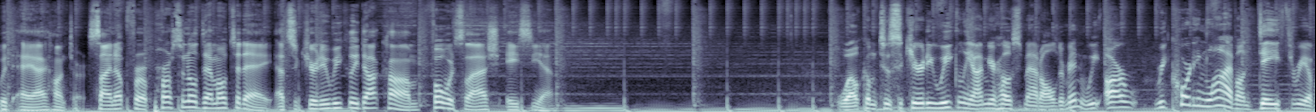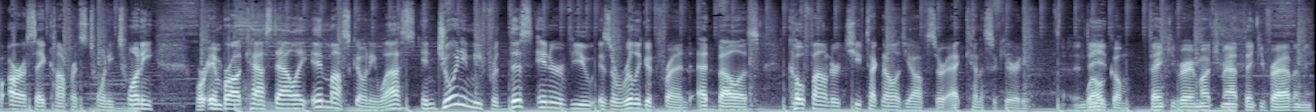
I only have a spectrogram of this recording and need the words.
with AI Hunter. Sign up for a personal demo today at securityweekly.com forward slash ACM. Welcome to Security Weekly. I'm your host, Matt Alderman. We are recording live on day three of RSA Conference 2020. We're in Broadcast Alley in Moscone West. And joining me for this interview is a really good friend, Ed Bellis, co founder, chief technology officer at Kenna Security. Indeed. Welcome. Thank you very much, Matt. Thank you for having me.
